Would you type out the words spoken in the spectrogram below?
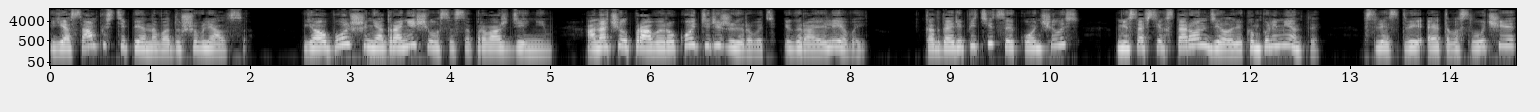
Я сам постепенно воодушевлялся. Я больше не ограничивался сопровождением, а начал правой рукой дирижировать, играя левой. Когда репетиция кончилась, мне со всех сторон делали комплименты. Вследствие этого случая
